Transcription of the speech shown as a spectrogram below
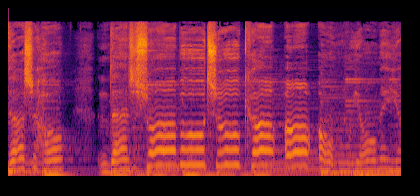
的时候，但是说不出口，哦哦有没有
